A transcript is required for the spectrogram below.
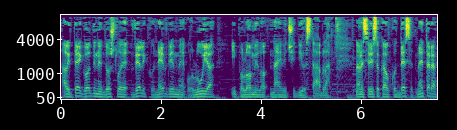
ali te godine došlo je veliko nevrijeme, oluja i polomilo najveći dio stabla. Danas je visoka oko 10 metara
